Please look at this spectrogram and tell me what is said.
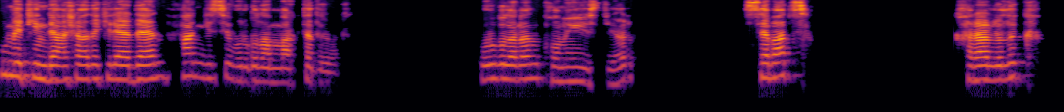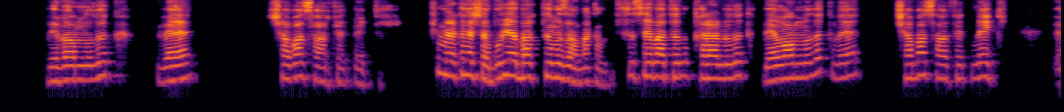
bu metinde aşağıdakilerden hangisi vurgulanmaktadır bakın. Vurgulanan konuyu istiyor. Sebat, kararlılık, devamlılık ve çaba sarf etmektir. Şimdi arkadaşlar buraya baktığımız zaman bakın şu sebatın kararlılık, devamlılık ve çaba sarf etmek e,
